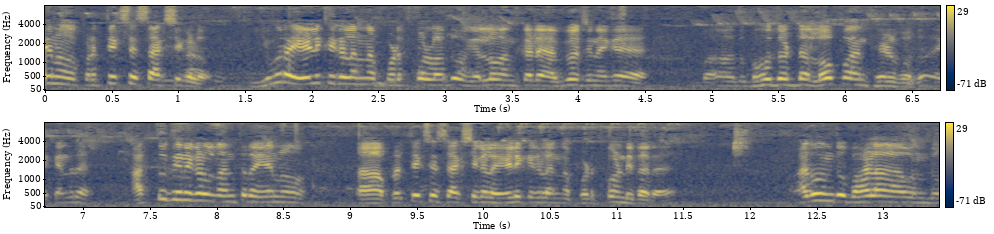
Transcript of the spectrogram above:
ಏನು ಪ್ರತ್ಯಕ್ಷ ಸಾಕ್ಷಿಗಳು, ಇವರ ಹೇಳಿಕೆಗಳನ್ನ ಪಡೆದುಕೊಳ್ಳೋದು ಎಲ್ಲೋ ಒಂದ್ ಕಡೆ ಅಭಿಯೋಜನೆಗೆ ಅದು ಬಹುದೊಡ್ಡ ಲೋಪ ಅಂತ ಹೇಳ್ಬೋದು. ಯಾಕಂದ್ರೆ ಹತ್ತು ದಿನಗಳ ನಂತರ ಏನು ಪ್ರತ್ಯಕ್ಷ ಸಾಕ್ಷಿಗಳ ಹೇಳಿಕೆಗಳನ್ನ ಪಡ್ಕೊಂಡಿದ್ದಾರೆ. ಅದೊಂದು ಬಹಳ ಒಂದು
